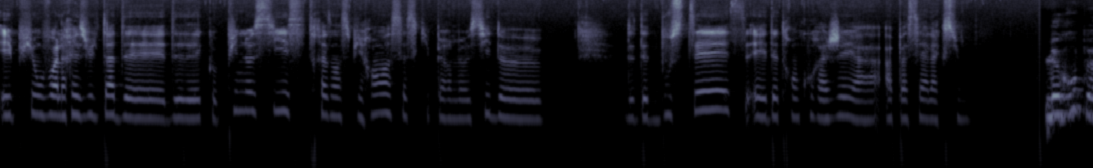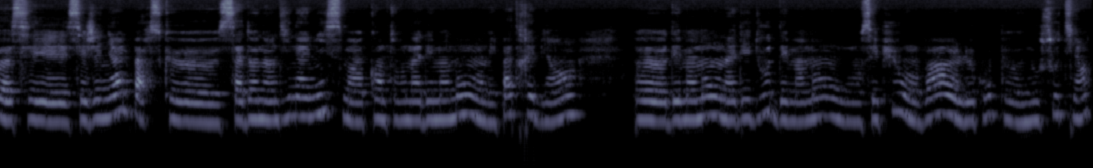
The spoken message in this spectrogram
Et puis on voit le résultat des, copines aussi, c'est très inspirant. C'est ce qui permet aussi de d'être boosté et d'être encouragé à, passer à l'action. Le groupe, c'est génial parce que ça donne un dynamisme quand on a des moments où on n'est pas très bien, des moments où on a des doutes, des moments où on ne sait plus où on va, le groupe nous soutient.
